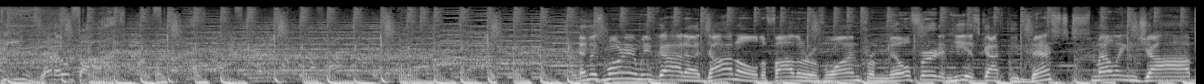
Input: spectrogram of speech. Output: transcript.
B105. And this morning we've got uh, Donald, a father of one from Milford, and he has got the best smelling job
